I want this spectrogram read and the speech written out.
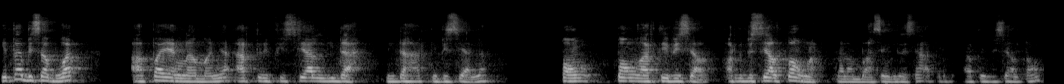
kita bisa buat apa yang namanya artificial lidah, lidah artifisial lah, tong tong artificial, artificial tong lah dalam bahasa Inggrisnya artificial tong.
